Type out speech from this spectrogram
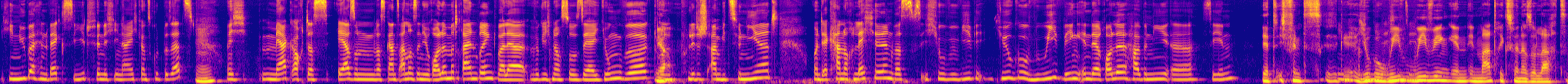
hinüber hinweg sieht, finde ich ihn eigentlich ganz gut besetzt. Mhm. Und ich merke auch, dass er so ein, was ganz anderes in die Rolle mit reinbringt, weil er wirklich noch so sehr jung wirkt Ja. und politisch ambitioniert und er kann noch lächeln, was ich Hugo Weaving, Hugo Weaving in der Rolle habe nie äh, sehen. Ja, ich finde Ihn haben Hugo gesehen. Weaving in, in Matrix, wenn er so lacht,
